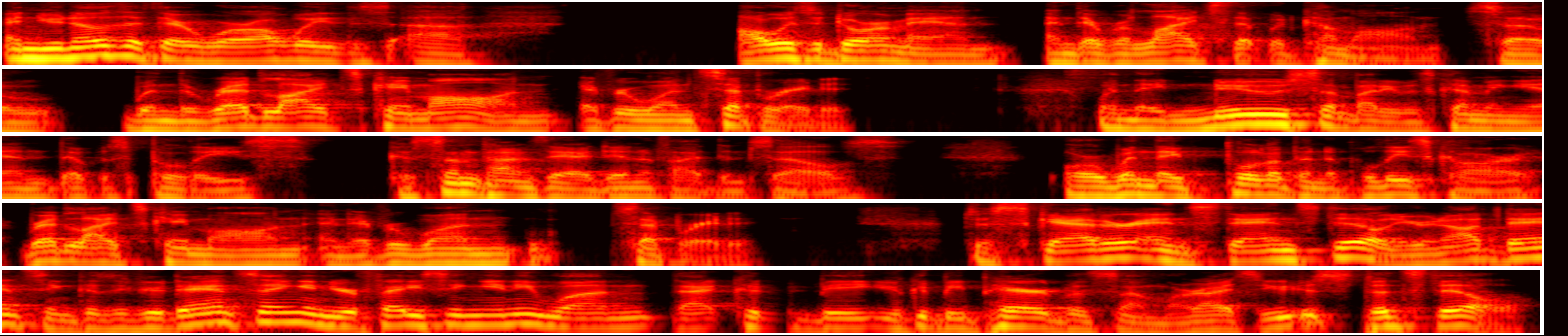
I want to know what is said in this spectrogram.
And you know that there were always uh, always a doorman, and there were lights that would come on. So when the red lights came on, everyone separated. When they knew somebody was coming in that was police, because sometimes they identified themselves, or when they pulled up in a police car, red lights came on and everyone separated. Just scatter and stand still. You're not dancing because if you're dancing and you're facing anyone, that could be you could be paired with someone, right? So you just stood still.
